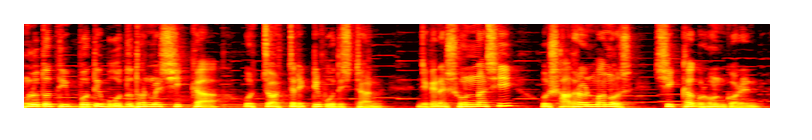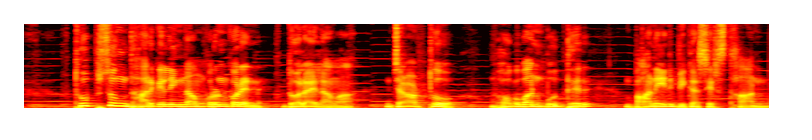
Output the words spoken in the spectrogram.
মূলত তিব্বতী বৌদ্ধ ধর্মের শিক্ষা ও চর্চার একটি প্রতিষ্ঠান যেখানে সন্ন্যাসী ও সাধারণ মানুষ শিক্ষা গ্রহণ করেন থুপসুং ধারগেলিং নামকরণ করেন দলাই লামা যার অর্থ ভগবান বুদ্ধের বাণীর বিকাশের স্থান।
